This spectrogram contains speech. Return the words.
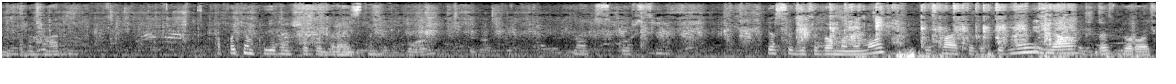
дуже гарно. А потім поїдемо ще до Дрездена на екскурсію. Я сидіти вдома не можу. Ви знаєте, вихідний я десь дорозі.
